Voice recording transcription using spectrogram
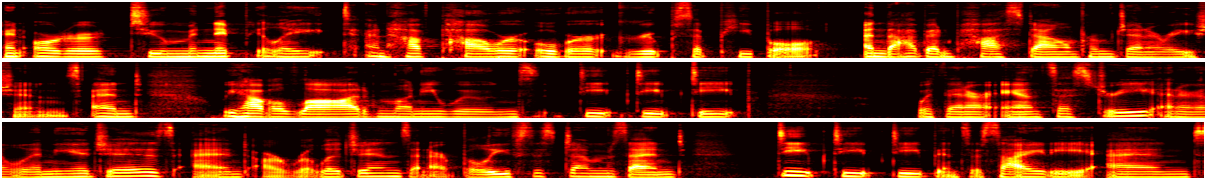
in order to manipulate and have power over groups of people and that have been passed down from generations. And we have a lot of money wounds deep, deep, deep within our ancestry and our lineages and our religions and our belief systems and deep, deep, deep in society. And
